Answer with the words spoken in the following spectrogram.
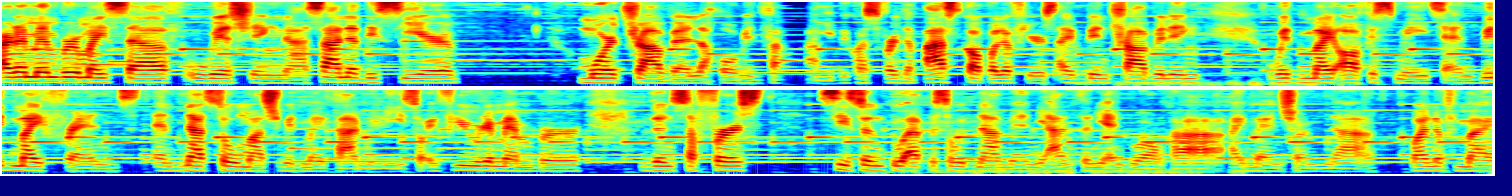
I remember myself wishing na sana this year, more travel ako with family because for the past couple of years, I've been traveling with my office mates and with my friends and not so much with my family. So if you remember, dun sa first season 2 episode namin ni Anthony and Wonka, I mentioned na one of my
